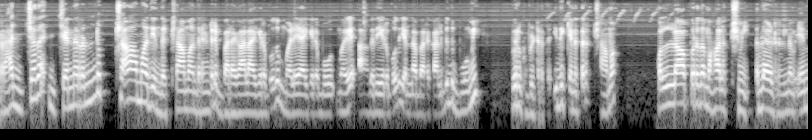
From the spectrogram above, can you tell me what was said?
ರಾಜ್ಯದ ಜನರನ್ನು ಕ್ಷಾಮದಿಂದ, ಕ್ಷಾಮ ಅಂದ್ರೆ ಏನ್ರಿ? ಬರಗಾಲ ಆಗಿರ್ಬೋದು, ಮಳೆ ಆಗಿರ್ಬೋದು, ಮಳೆ ಆಗದೇ ಇರ್ಬೋದು, ಎಲ್ಲ ಬರಗಾಲ ಬಿದ್ದು ಭೂಮಿ ಬಿರುಕು ಬಿಟ್ಟಿರುತ್ತೆ ಇದಕ್ಕೇನಂತಾರೆ ಕ್ಷಾಮ. ಕೊಲ್ಲಾಪುರದ ಮಹಾಲಕ್ಷ್ಮಿ. ಅದಲ್ರಿ ನಮ್ಮ ಎಂ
